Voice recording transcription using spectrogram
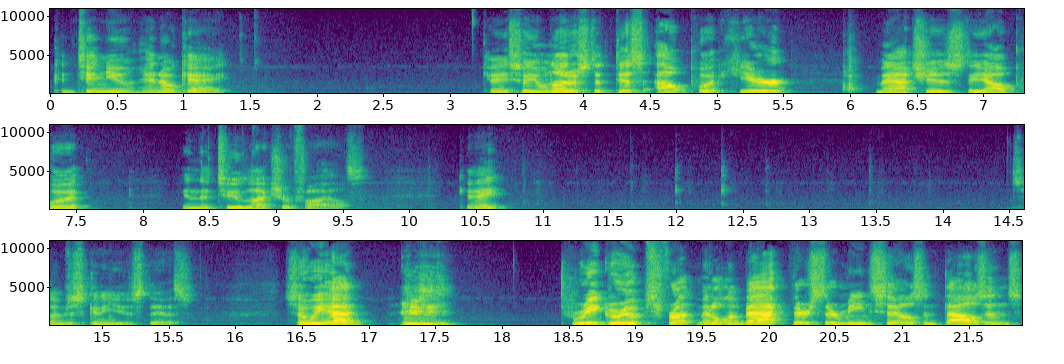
continue, and OK. Okay, so you'll notice that this output here matches the output in the two lecture files. Okay. So I'm just going to use this. So we had Three groups, front, middle, and back. There's their mean sales in thousands.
